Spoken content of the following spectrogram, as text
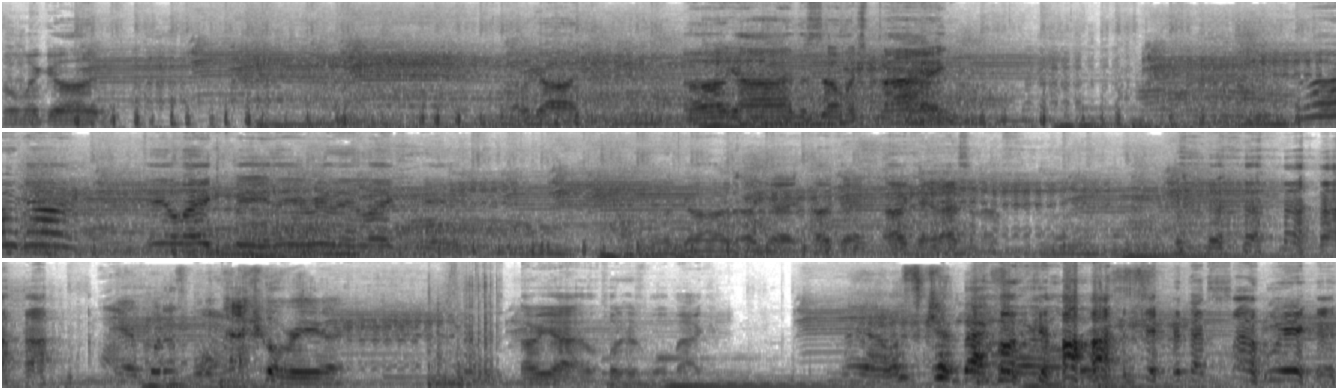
Oh my god! Oh god! Oh god! There's so much bang! Oh god! They like me! They really like me! Oh god! Okay, okay, okay! That's enough. Here, put his wool back over here. oh yeah, we'll put his wool back. Yeah, let's get back oh, to Oh our god, dude, that's so weird.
